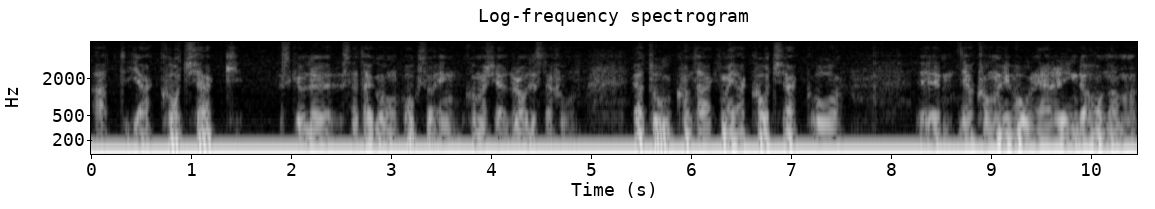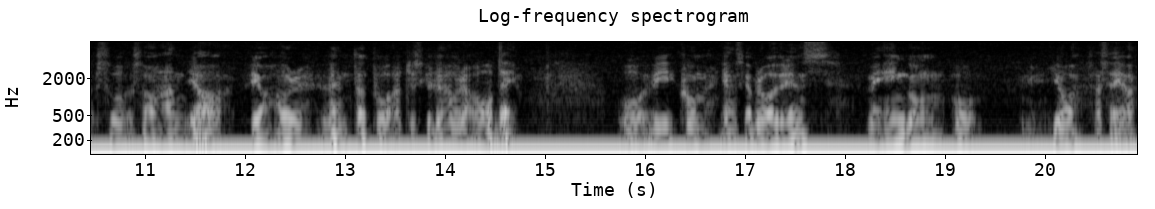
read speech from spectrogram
att Jack Kotschack skulle sätta igång också en kommersiell radiostation. Jag tog kontakt med Jack Kotschack och eh, jag kommer ihåg när jag ringde honom så sa han ja, jag har väntat på att du skulle höra av dig. Och vi kom ganska bra överens med en gång och jag så att säga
